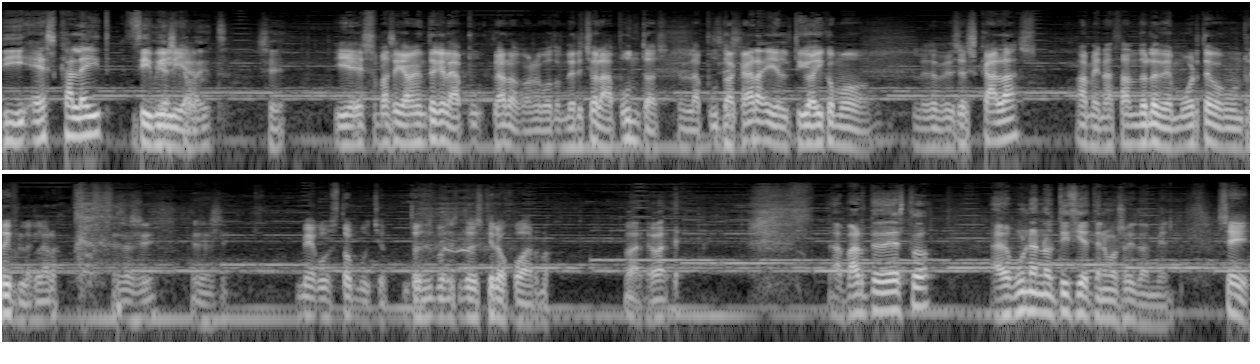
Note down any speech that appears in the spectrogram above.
de-escalate civilian. Y es básicamente que, la, claro, con el botón derecho la apuntas en la puta Sí, sí. cara y el tío ahí como le desescalas amenazándole de muerte con un rifle, claro. Es así, es así. Me gustó mucho. Entonces, pues, entonces quiero jugarlo. Vale, vale. Aparte de esto, alguna noticia tenemos hoy también. Sí,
